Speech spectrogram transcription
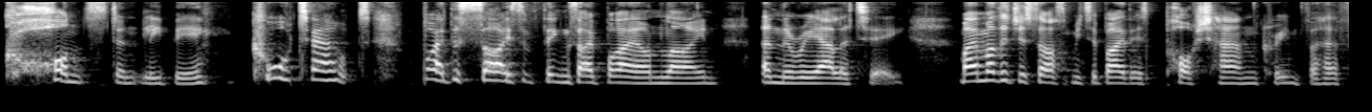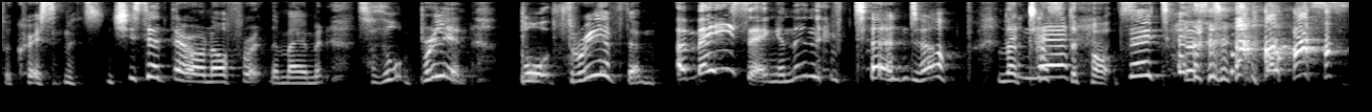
constantly being caught out by the size of things I buy online and the reality. My mother just asked me to buy this posh hand cream for her for Christmas. And she said they're on offer at the moment. So I thought, brilliant. Bought three of them. Amazing. And then they've turned up. They're and tester pots. They're tester pots.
